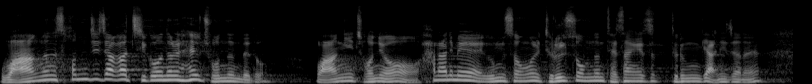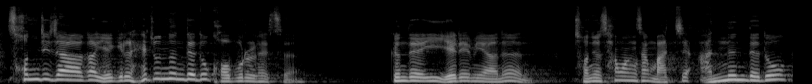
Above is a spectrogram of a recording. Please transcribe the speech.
왕은 선지자가 직언을 해줬는데도 왕이 전혀 하나님의 음성을 들을 수 없는 대상에서 들은 게 아니잖아요. 선지자가 얘기를 해줬는데도 거부를 했어요. 그런데 이 예레미야는 전혀 상황상 맞지 않는데도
